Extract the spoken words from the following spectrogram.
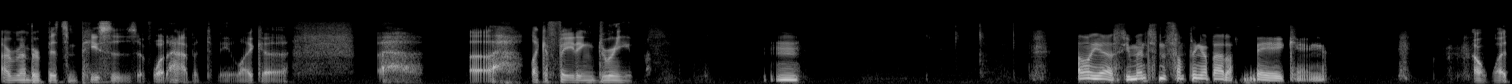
I remember bits and pieces of what happened to me, like a, uh, like a fading dream. Hmm. Oh yes, you mentioned something about a Fey King. Oh, what?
